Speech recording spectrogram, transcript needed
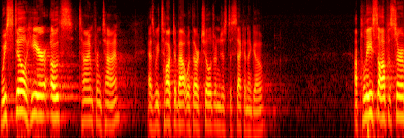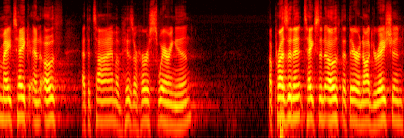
We still hear oaths time from time as we talked about with our children just a second ago. A police officer may take an oath at the time of his or her swearing in. A president takes an oath at their inauguration.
